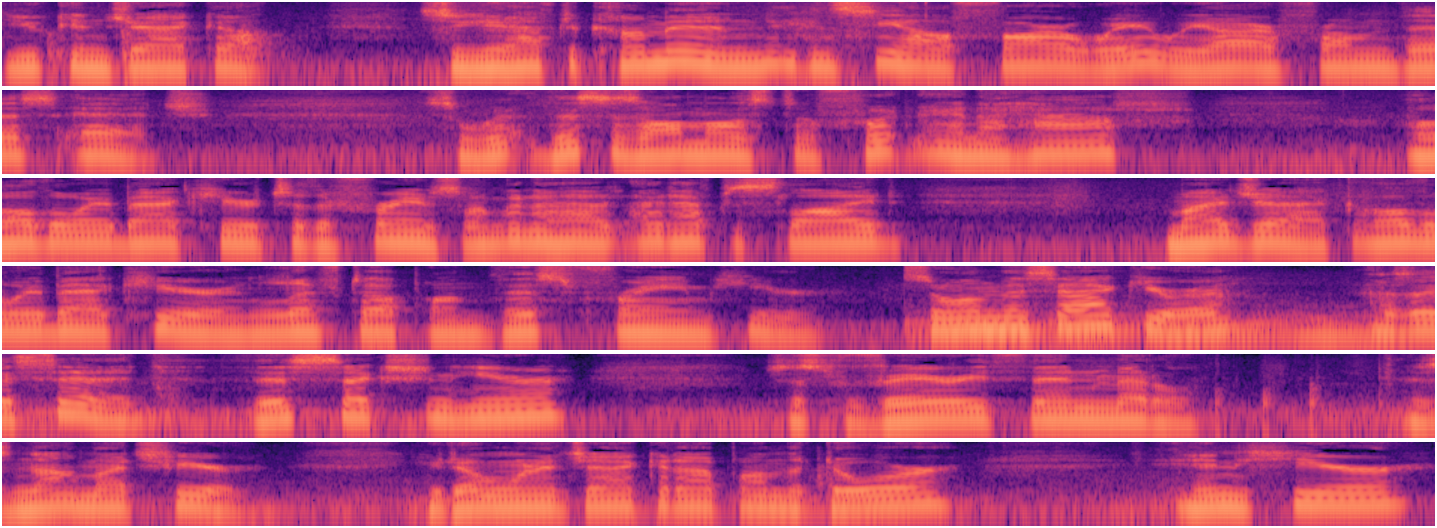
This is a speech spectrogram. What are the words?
you can jack up so you have to come in you can see how far away we are from this edge so this is almost a foot and a half all the way back here to the frame. So I'm gonna have, I'd have to slide my jack all the way back here and lift up on this frame here. So on this Acura, as I said, this section here, just very thin metal. There's not much here. You don't want to jack it up on the door. In here,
